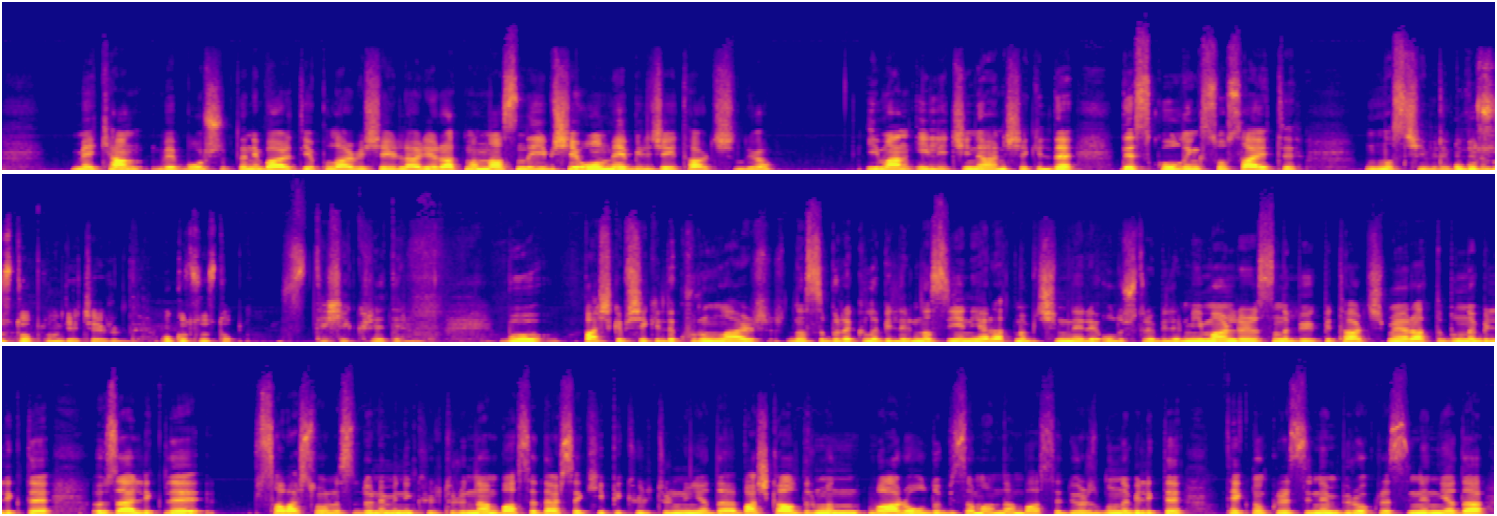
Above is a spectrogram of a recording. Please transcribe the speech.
mekan ve boşluktan ibaret yapılar ve şehirler yaratmanın aslında iyi bir şey olmayabileceği tartışılıyor. Ivan Illich yine aynı şekilde Deschooling Society. Bunu nasıl çevirebilirim? Okulsuz toplum diye çevrildi. Okulsuz toplum. Teşekkür ederim bu başka bir şekilde kurumlar nasıl bırakılabilir, nasıl yeni yaratma biçimleri oluşturabilir? Mimarlar arasında büyük bir tartışma yarattı. Bununla birlikte özellikle savaş sonrası döneminin kültüründen bahsedersek hippie kültürünün ya da baş kaldırmanın var olduğu bir zamandan bahsediyoruz. Bununla birlikte teknokrasinin, bürokrasinin ya da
